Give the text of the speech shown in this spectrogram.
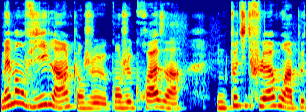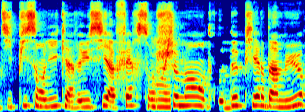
Même en ville, hein, quand, je, quand je croise une petite fleur ou un petit pissenlit qui a réussi à faire son chemin entre deux pierres d'un mur,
